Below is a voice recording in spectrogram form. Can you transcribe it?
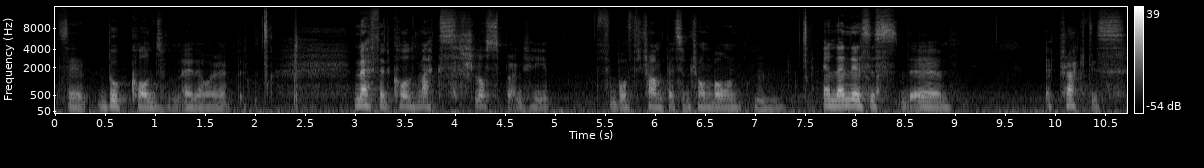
it's a book called uh, or a method called Max Schlossberg. He for both trumpets and trombone. And then there's this uh, a practice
